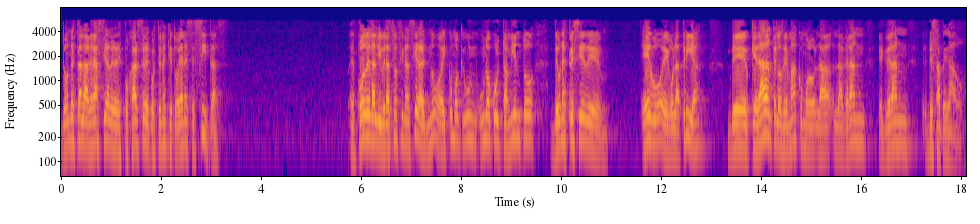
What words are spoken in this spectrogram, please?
¿dónde está la gracia de despojarse de cuestiones que todavía necesitas? En pos de la liberación financiera, no, hay como que un, ocultamiento de una especie de ego, egolatría, de quedar ante los demás como la, gran, el gran desapegado.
